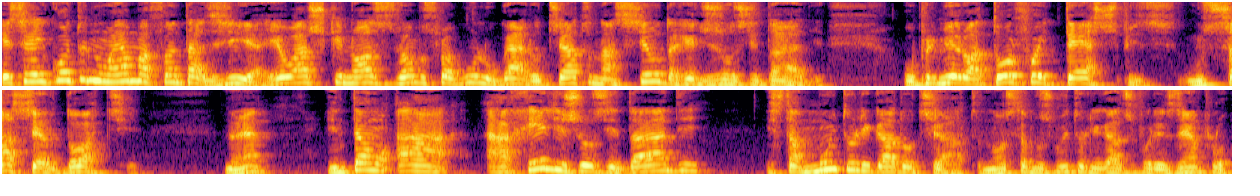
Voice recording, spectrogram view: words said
Esse reencontro não é uma fantasia. Eu acho que nós vamos para algum lugar. O teatro nasceu da religiosidade. O primeiro ator foi Tespes, um sacerdote. Né? Então, a, a religiosidade está muito ligada ao teatro. Nós estamos muito ligados, por exemplo,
